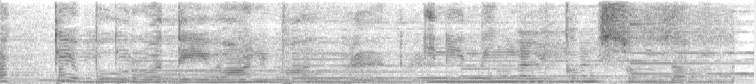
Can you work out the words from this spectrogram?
അത്യപൂർവ ദൈവാനുഭവങ്ങൾ ഇനി നിങ്ങൾക്കും സ്വന്തം.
